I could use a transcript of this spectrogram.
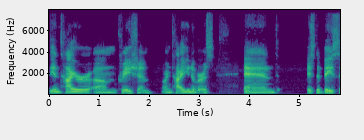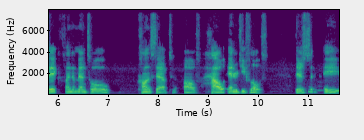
the entire um, creation or entire universe, and it's the basic fundamental concept of how energy flows there's mm-hmm. a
